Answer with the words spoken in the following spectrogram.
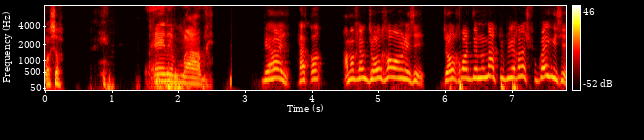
বসো। ভাই হ্যাঁ ক আমাকে আমি জল খাওয়া এনেছি জল খাওয়ার জন্য না টুপি খাওয়া শুকাই গেছে।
